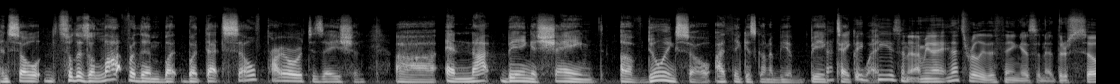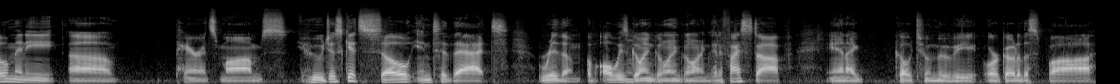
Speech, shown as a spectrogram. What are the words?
And so, so there's a lot for them, but but that self prioritization uh, and not being ashamed of doing so, I think is going to be a big that's takeaway. A big key, isn't it? I mean, I, that's really the thing, isn't it? There's so many. Uh, parents, moms who just get so into that rhythm of always mm-hmm. going, going, going that if I stop and I go to a movie or go to the spa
